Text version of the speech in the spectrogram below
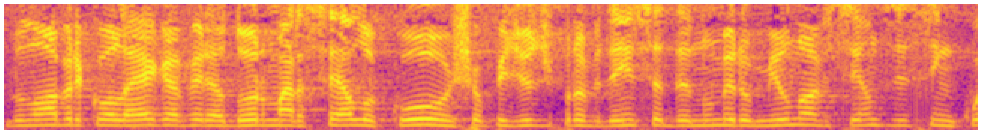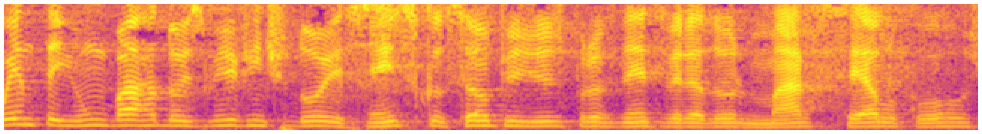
Do nobre colega vereador Marcelo Corrocha, o pedido de providência de número 1951 barra 2022. Em discussão, o pedido de providência, vereador Marcelo Corros.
